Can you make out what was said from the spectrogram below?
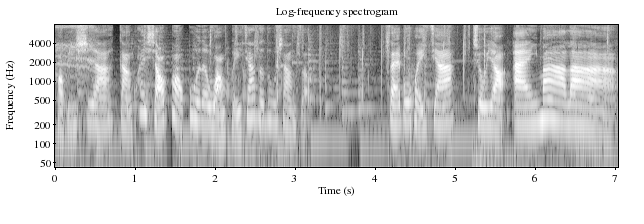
好鼻师啊，赶快小跑步的往回家的路上走，再不回家就要挨骂啦！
